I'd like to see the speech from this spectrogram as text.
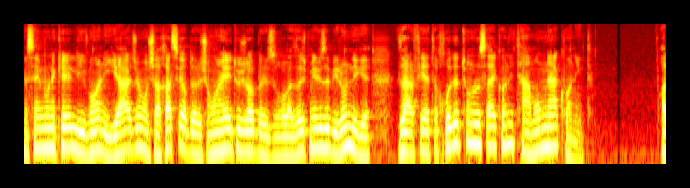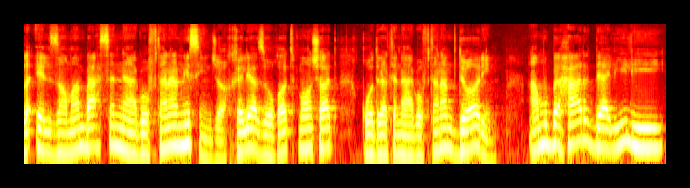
مثل این که لیوانی یه حجم مشخصی آب داره. شما هی تو جا بریزید خب ازش میریزه بیرون دیگه. ظرفیت خودتون رو سعی کنید تمام نکنید. حالا الزاما بحث نگفتن هم نیست اینجا. خیلی از اوقات ما شاید قدرت نگفتن هم داریم. اما به هر دلیلی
